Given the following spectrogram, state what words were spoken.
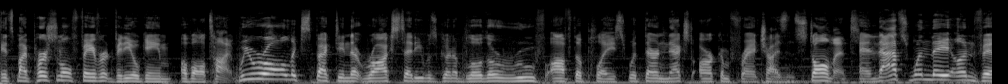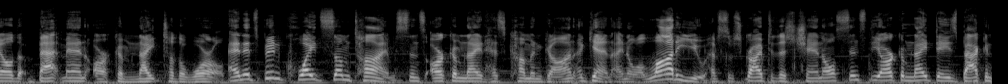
It's my personal favorite video game of all time. We were all expecting that Rocksteady was going to blow the roof off the place with their next Arkham franchise installment. And that's when they unveiled Batman Arkham Knight to the world. And it's been quite some time since Arkham Knight has come and gone. Again, I know a lot of you have subscribed to this channel since the Arkham Knight days back in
